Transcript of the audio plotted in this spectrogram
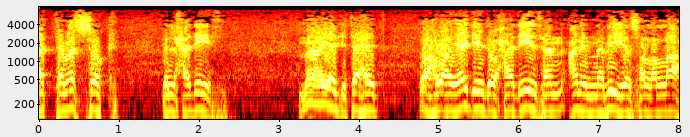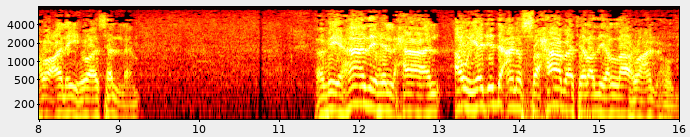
التمسك بالحديث ما يجتهد وهو يجد حديثا عن النبي صلى الله عليه وسلم. ففي هذه الحال أو يجد عن الصحابة رضي الله عنهم.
